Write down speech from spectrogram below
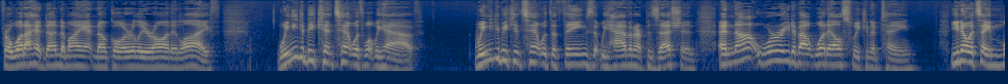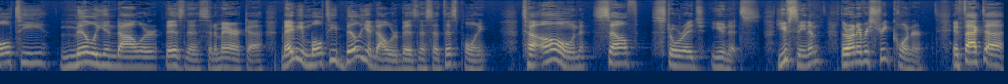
for what I had done to my aunt and uncle earlier on in life. We need to be content with what we have. We need to be content with the things that we have in our possession and not worried about what else we can obtain. You know, it's a multi million dollar business in America, maybe multi billion dollar business at this point, to own self storage units. You've seen them, they're on every street corner. In fact, uh,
